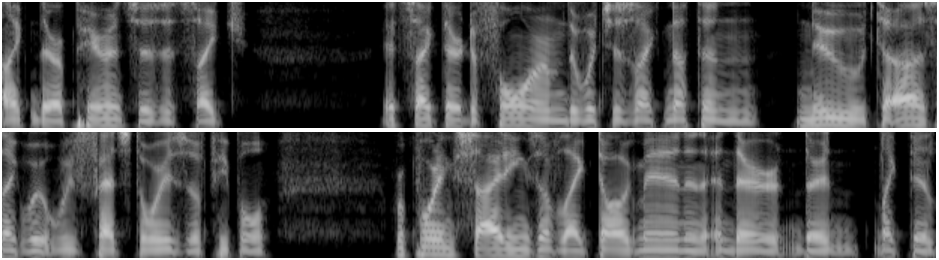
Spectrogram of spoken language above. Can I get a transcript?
like their appearances, it's like, it's like they're deformed, which is like nothing new to us. Like we, we've had stories of people reporting sightings of like Dogman and, and their their like their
